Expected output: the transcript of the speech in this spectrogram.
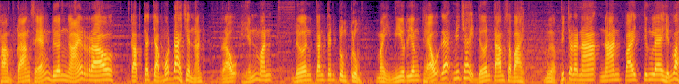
ท่ามกลางแสงเดือนหงายราวกับจะจับมดได้เช่นนั้น เราเห็นมันเดินกันเป็นกลุ่มๆ ไม่มีเรียงแถวและไม่ใช่เดินตามสบาย เมื่อพิจารณานานไปจึงแลเห็นว่า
